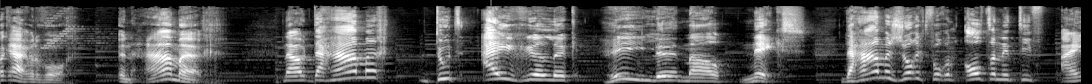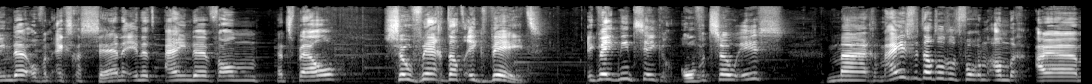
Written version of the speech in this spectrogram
Wat krijgen we ervoor? Een hamer. Nou, de hamer doet eigenlijk helemaal niks. De hamer zorgt voor een alternatief einde of een extra scène in het einde van het spel. Zover dat ik weet. Ik weet niet zeker of het zo is. Maar mij is verteld dat het voor een ander, ehm,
